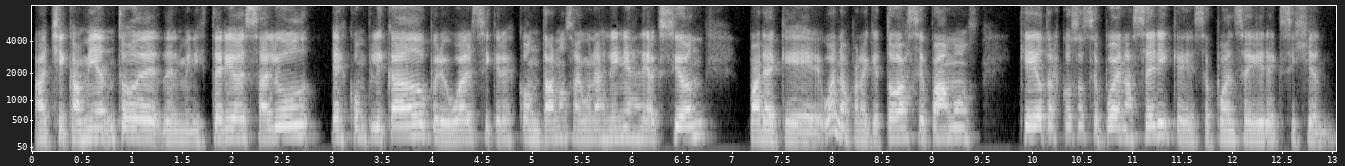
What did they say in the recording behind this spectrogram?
achicamiento de- del Ministerio de Salud. Es complicado, pero igual si querés contarnos algunas líneas de acción para que, bueno, para que todas sepamos qué otras cosas se pueden hacer y que se pueden seguir exigiendo.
